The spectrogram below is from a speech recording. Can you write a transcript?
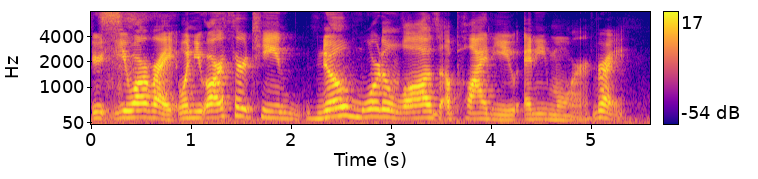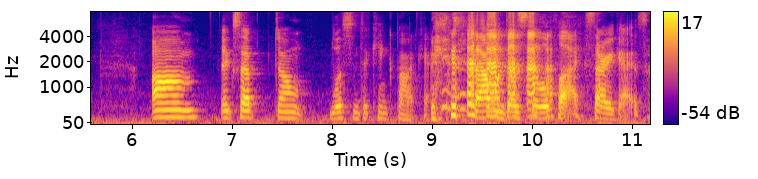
You, you are right. When you are 13, no mortal laws apply to you anymore. Right. Um, except don't listen to Kink Podcast. that one does still apply. Sorry, guys.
